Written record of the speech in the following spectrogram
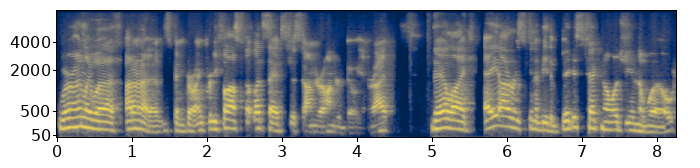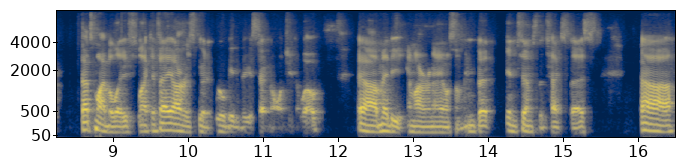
we're only worth, I don't know, it's been growing pretty fast, but let's say it's just under 100 billion, right? They're like, AR is going to be the biggest technology in the world that's my belief. Like if AR is good, it will be the biggest technology in the world. Uh, maybe mRNA or something, but in terms of the tech space, uh,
